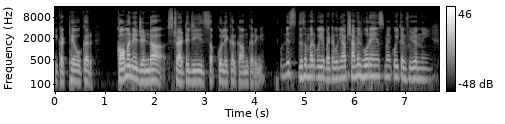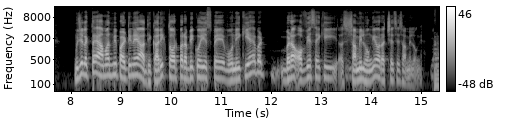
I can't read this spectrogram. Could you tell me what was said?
इकट्ठे होकर कॉमन एजेंडा स्ट्रैटेजीज सबको लेकर काम करेंगे। उन्नीस दिसंबर को ये बैठक होनी आप शामिल हो रहे हैं इसमें? कोई कंफ्यूजन नहीं मुझे लगता है आम आदमी पार्टी ने आधिकारिक तौर पर अभी कोई इस पे वो नहीं किया है बट बड़ा ऑब्वियस है कि शामिल होंगे और अच्छे से शामिल होंगे।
